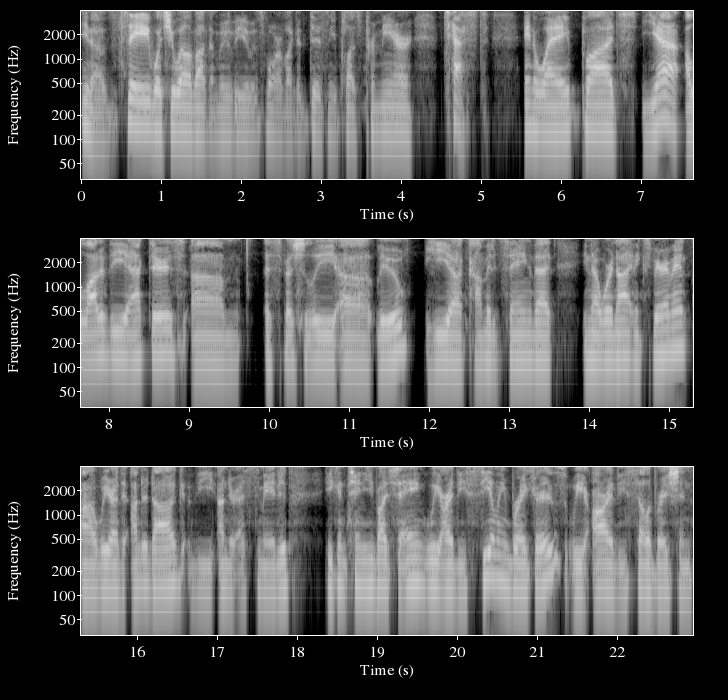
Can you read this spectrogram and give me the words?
you know, say what you will about the movie, it was more of like a Disney Plus premiere test in a way. But yeah, a lot of the actors, um, especially uh, Liu, he uh, commented saying that you know we're not an experiment. Uh, we are the underdog, the underestimated. He continued by saying, We are the ceiling breakers. We are the celebration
